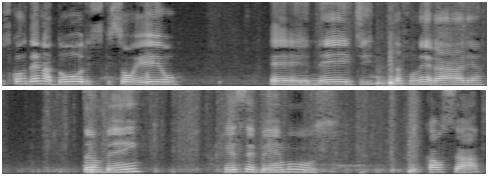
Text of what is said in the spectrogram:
Os coordenadores, que sou eu, é, Neide, da funerária, também recebemos calçados.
